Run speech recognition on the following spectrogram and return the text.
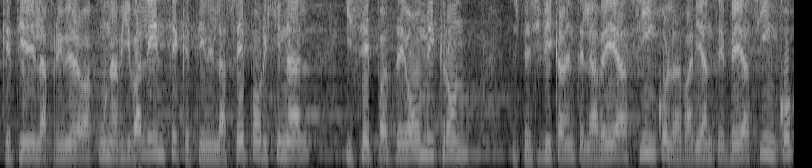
que tiene la primera vacuna bivalente, que tiene la cepa original y cepas de Omicron, específicamente la BA5, la variante BA5,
